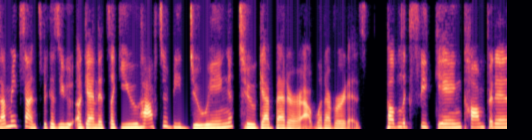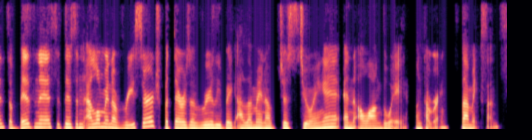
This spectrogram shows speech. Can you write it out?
That makes sense because you, again, it's like you have to be doing to get better at whatever it is. Public speaking, confidence, a business. There's an element of research, but there's a really big element of just doing it and along the way uncovering. That makes sense.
